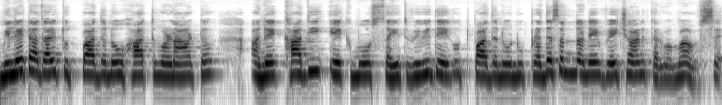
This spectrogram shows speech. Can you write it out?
મિલેટ આધારિત ઉત્પાદનો હાથવણાટ અને ખાદી એકમો સહિત વિવિધ ઉત્પાદનોનું પ્રદર્શન અને વેચાણ કરવામાં આવશે.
